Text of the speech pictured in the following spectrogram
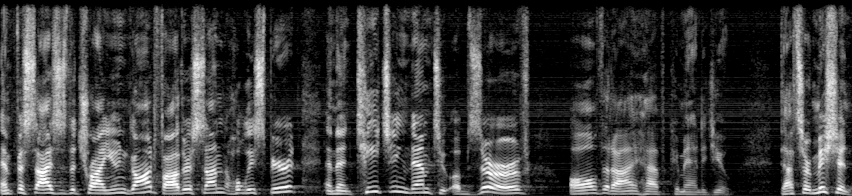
emphasizes the triune God, Father, Son, Holy Spirit, and then teaching them to observe all that I have commanded you. That's our mission.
